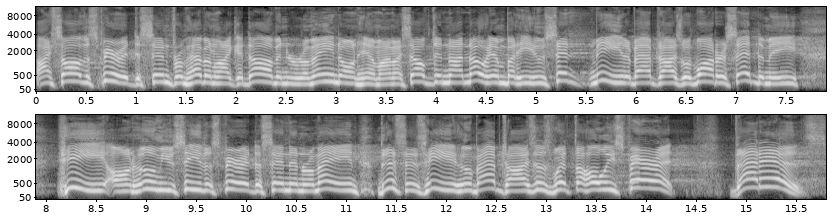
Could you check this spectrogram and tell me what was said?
I saw the Spirit descend from heaven like a dove, and it remained on him. I myself did not know him, but he who sent me to baptize with water said to me, He on whom you see the Spirit descend and remain, this is he who baptizes with the Holy Spirit. That is,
